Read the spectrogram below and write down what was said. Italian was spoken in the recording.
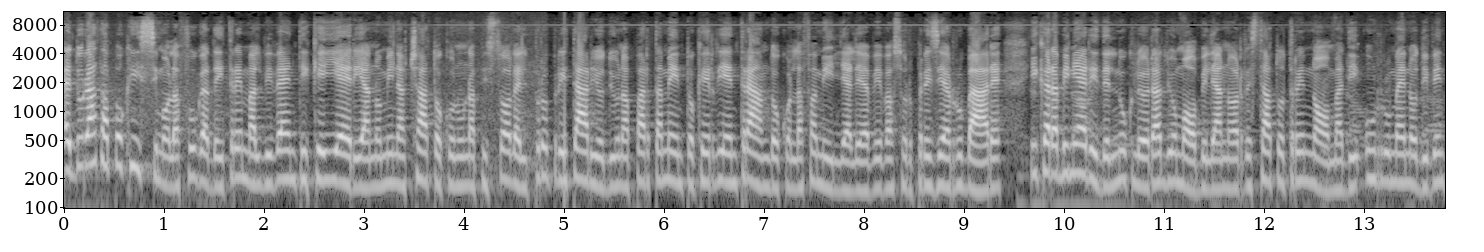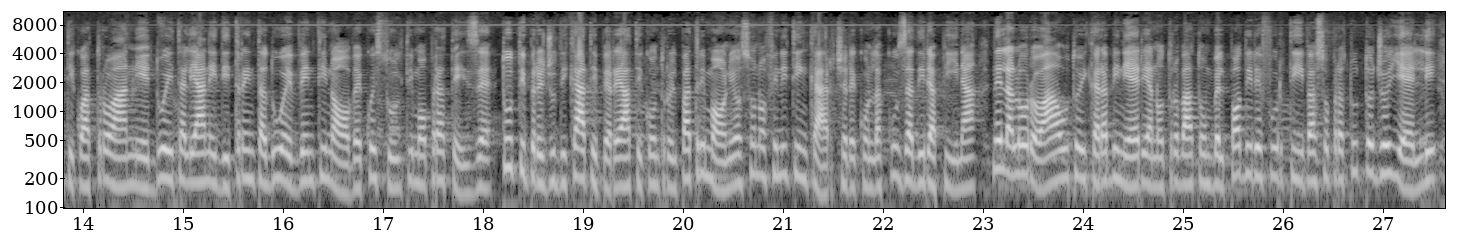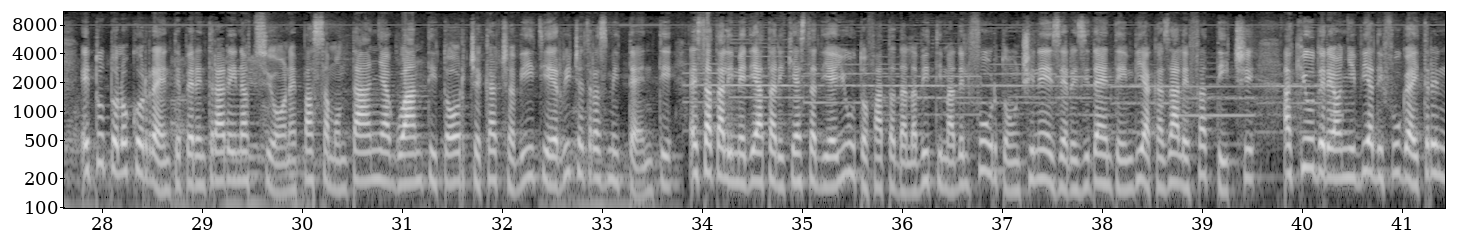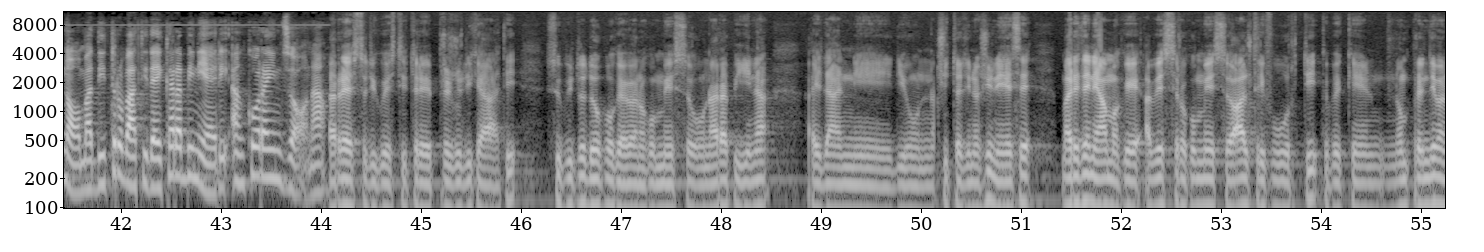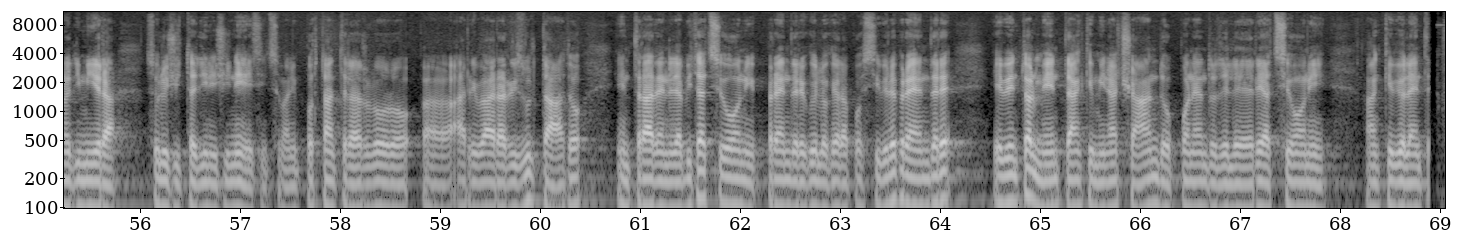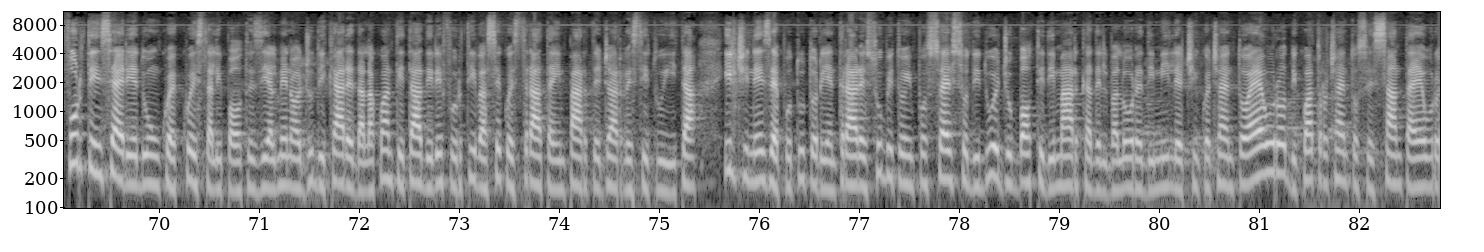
È durata pochissimo la fuga dei tre malviventi che ieri hanno minacciato con una pistola il proprietario di un appartamento che rientrando con la famiglia le aveva sorpresi a rubare. I carabinieri del nucleo radiomobile hanno arrestato tre nomadi, un rumeno di 24 anni e due italiani di 32 e 29, quest'ultimo pratese. Tutti pregiudicati per reati contro il patrimonio sono finiti in carcere con l'accusa di rapina. Nella loro auto i carabinieri hanno trovato un bel po' di refurtiva, soprattutto gioielli e tutto l'occorrente per entrare in azione munizione, passamontagna, guanti, torce, cacciaviti e rice trasmittenti. È stata l'immediata richiesta di aiuto fatta dalla vittima del furto, un cinese residente in via Casale Fatticci, a chiudere ogni via di fuga ai tre nomadi trovati dai carabinieri ancora in zona. L'arresto di questi tre pregiudicati subito dopo che avevano commesso una rapina ai danni di un cittadino cinese, ma riteniamo che avessero commesso altri furti perché non prendevano di mira solo i cittadini cinesi, insomma l'importante era loro uh, arrivare al risultato, entrare nelle abitazioni, prendere quello che era possibile prendere, eventualmente anche minacciando, opponendo delle reazioni anche violente. Furti in serie dunque, questa l'ipotesi, almeno a giudicare dalla quantità di refurtiva sequestrata e in parte già restituita. Il cinese è potuto rientrare subito in possesso di due giubbotti di marca del valore di 1.500 euro, di 460 euro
